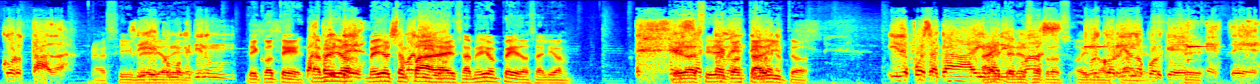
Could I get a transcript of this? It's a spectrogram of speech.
cortada. Así, medio como de, que tiene un de coté. Está medio, medio chupada esa, medio en pedo salió. Quedó así de costadito. Y después acá hay varios más. Voy corriendo porque este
